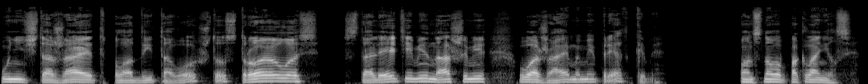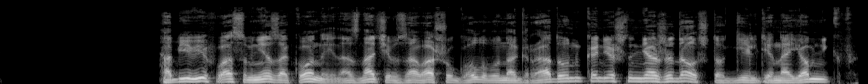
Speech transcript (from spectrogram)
уничтожает плоды того, что строилось столетиями нашими уважаемыми предками. Он снова поклонился. Объявив вас мне законы и назначив за вашу голову награду, он, конечно, не ожидал, что гильдия наемников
